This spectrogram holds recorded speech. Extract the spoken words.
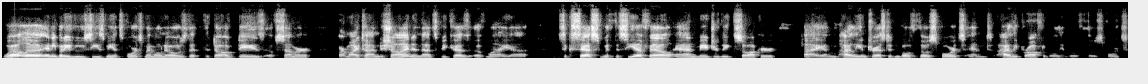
Well, uh, anybody who sees me at Sports Memo knows that the dog days of summer are my time to shine, and that's because of my uh, success with the CFL and Major League Soccer. I am highly interested in both of those sports and highly profitable in both of those sports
